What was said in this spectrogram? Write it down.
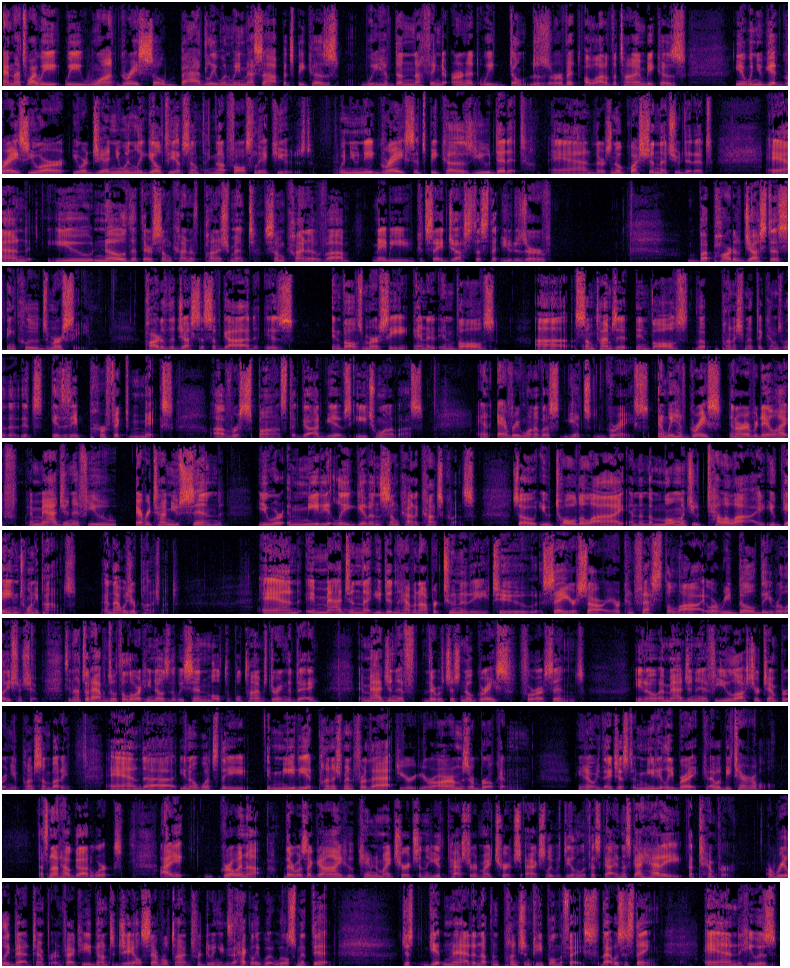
And that's why we, we want grace so badly when we mess up. It's because we have done nothing to earn it. We don't deserve it a lot of the time because, you know, when you get grace, you are, you are genuinely guilty of something, not falsely accused. When you need grace, it's because you did it and there's no question that you did it and you know that there's some kind of punishment, some kind of um, maybe you could say justice that you deserve. But part of justice includes mercy. Part of the justice of God is involves mercy, and it involves uh, sometimes it involves the punishment that comes with it. It's it is a perfect mix of response that God gives each one of us. And every one of us gets grace. And we have grace in our everyday life. Imagine if you, every time you sinned, you were immediately given some kind of consequence. So you told a lie, and then the moment you tell a lie, you gain 20 pounds. And that was your punishment. And imagine that you didn't have an opportunity to say you're sorry or confess the lie or rebuild the relationship. See, that's what happens with the Lord. He knows that we sin multiple times during the day. Imagine if there was just no grace for our sins. You know, imagine if you lost your temper and you punched somebody, and uh, you know what's the immediate punishment for that? Your your arms are broken. You know, they just immediately break. That would be terrible. That's not how God works. I growing up, there was a guy who came to my church, and the youth pastor at my church actually was dealing with this guy, and this guy had a, a temper, a really bad temper. In fact, he had gone to jail several times for doing exactly what Will Smith did just getting mad and up and punching people in the face. That was his thing. And he was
